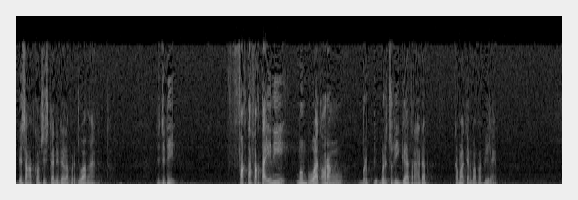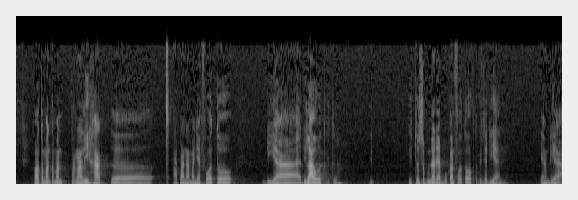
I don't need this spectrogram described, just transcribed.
Dia sangat konsisten di dalam perjuangan. Ya, jadi fakta-fakta ini membuat orang ber, bercuriga terhadap kematian Bapak Pilep. Kalau teman-teman pernah lihat eh, apa namanya foto dia di laut gitu, itu sebenarnya bukan foto waktu kejadian yang dia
